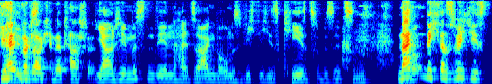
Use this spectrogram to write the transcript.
die hätten wir, glaube ich, in der Tasche. Ja, und wir müssten denen halt sagen, warum es wichtig ist, Käse zu besitzen. Nein, so, nicht, dass es wichtig ist,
